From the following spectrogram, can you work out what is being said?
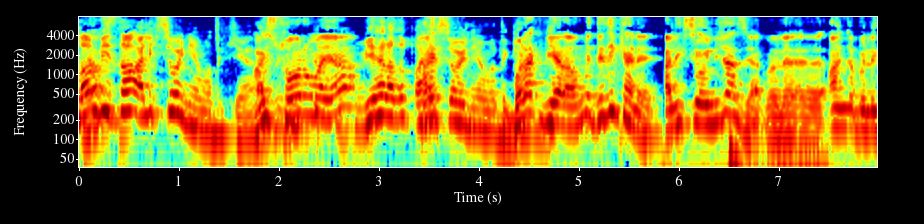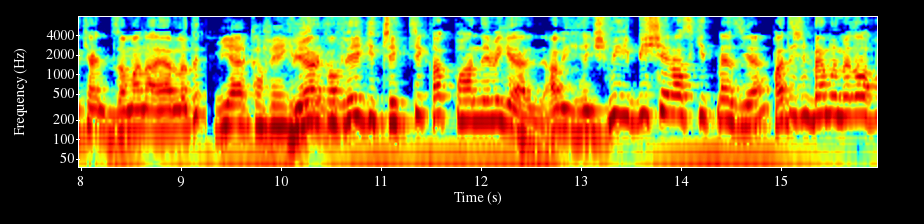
Lan ya- biz daha Alex'i oynayamadık ya. Ay sorma ya. VR alıp. Alex'i oynayamadık. Bırak VR almayı. Dedik ki hani Alex'i oynayacağız ya. Böyle e, anca böyle kendi zamanı ayarladık. VR kafeye gideceğiz. VR kafeye gidecektik. Tak pandemi geldi. Abi hiç mi bir şey rast gitmez ya. Hadi şimdi ben bu Medal of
